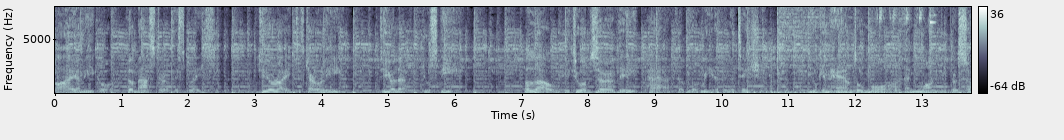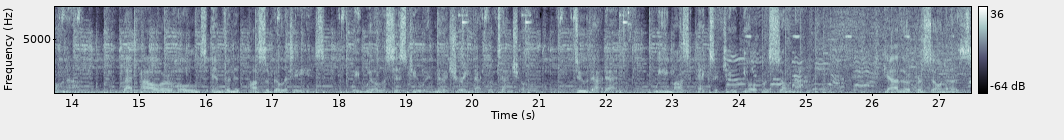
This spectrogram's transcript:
I am Igor, the master of this place. To your right is Caroline. To your left, Justine. Allow me to observe the path of your rehabilitation. You can handle more than one persona. That power holds infinite possibilities. We will assist you in nurturing that potential. To that end, we must execute your persona. Gather personas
